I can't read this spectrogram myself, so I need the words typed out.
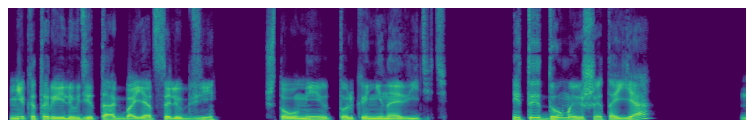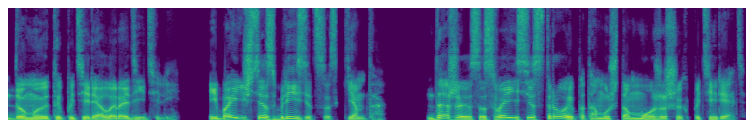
Некоторые люди так боятся любви, что умеют только ненавидеть. И ты думаешь, это я? Думаю, ты потеряла родителей и боишься сблизиться с кем-то. Даже со своей сестрой, потому что можешь их потерять.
